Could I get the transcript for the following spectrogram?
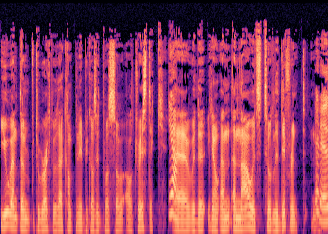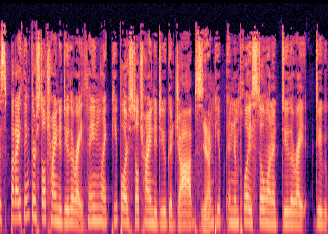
you went and to work with that company because it was so altruistic. Yeah. Uh, with the you know, and and now it's totally different. It is, but I think they're still trying to do the right thing. Like people are still trying to do good jobs, Yeah. and people and employees still want to do the right, do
